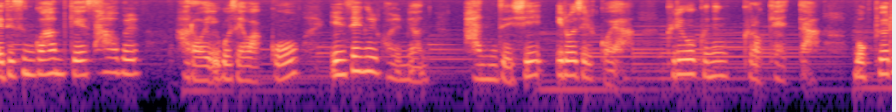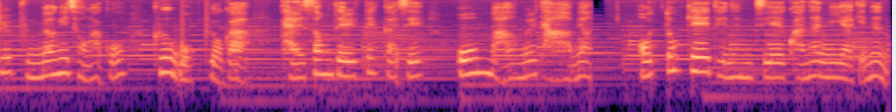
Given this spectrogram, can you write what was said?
에디슨과 함께 사업을 하러 이곳에 왔고 인생을 걸면 반드시 이루어질 거야. 그리고 그는 그렇게 했다. 목표를 분명히 정하고 그 목표가 달성될 때까지 온 마음을 다하면 어떻게 되는지에 관한 이야기는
